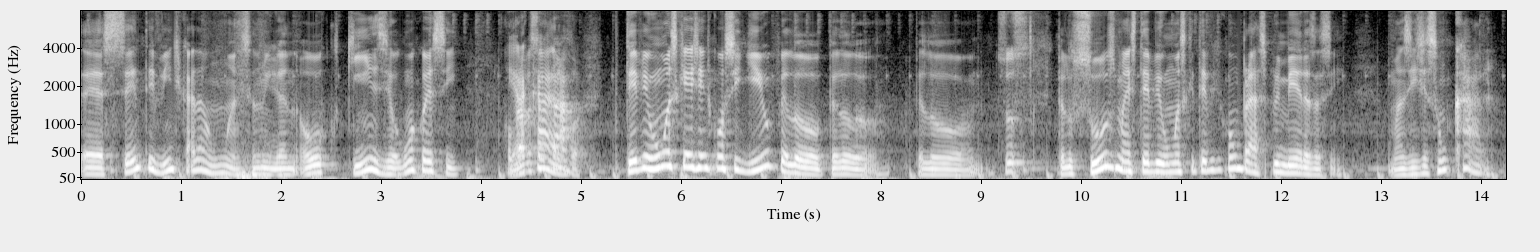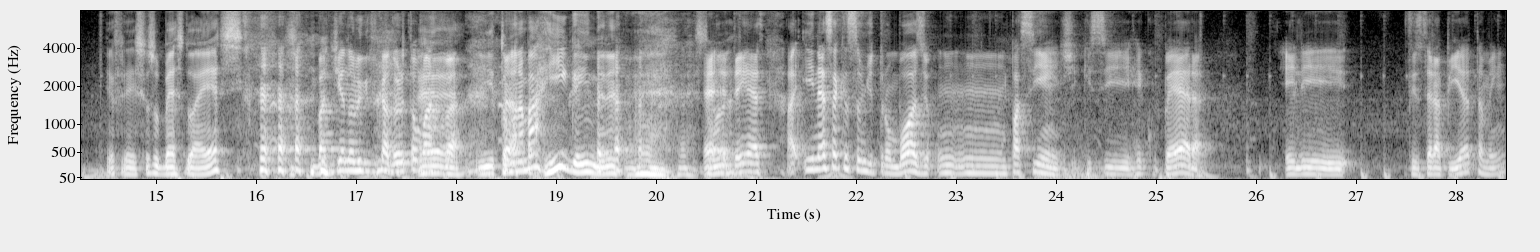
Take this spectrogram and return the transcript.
é, 120 cada uma, se eu não me engano. Ou 15, alguma coisa assim. Comprava seu carro. Teve umas que a gente conseguiu pelo, pelo, pelo, SUS. pelo SUS, mas teve umas que teve que comprar, as primeiras, assim. Umas injeção cara. Eu falei, se eu soubesse do AS. Batia no liquidificador e tomava. é, e toma na barriga ainda, né? É, Toma- tem essa. Ah, E nessa questão de trombose, um, um paciente que se recupera, ele. Fisioterapia também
